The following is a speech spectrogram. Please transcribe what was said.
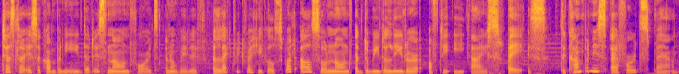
Tesla is a company that is known for its innovative electric vehicles, but also known to be the leader of the AI space. The company's efforts span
